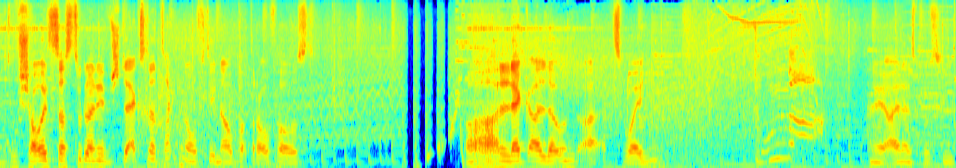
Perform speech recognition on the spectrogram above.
Und du schau jetzt, dass du deine stärksten Attacken auf den au- drauf haust. Oh, leck, Alter. Und ah, zwei Hieb. Ne, einer ist passiv.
